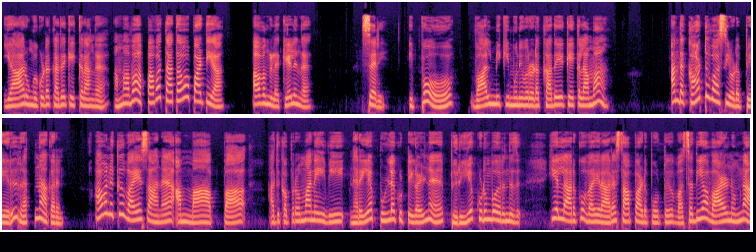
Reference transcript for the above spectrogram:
யார் உங்க கூட கதை கேக்குறாங்க? அம்மாவா அப்பாவா தாத்தாவா பாட்டியா? அவங்கள கேளுங்க. சரி இப்போ வால்மீகி முனிவரோட கதையை கேட்கலாமா அந்த காட்டுவாசியோட பேரு ரத்னாகரன். அவனுக்கு வயசான அம்மா அப்பா அதுக்கப்புறம் மனைவி நிறைய புள்ள குட்டிகள்னு பெரிய குடும்பம் இருந்தது. எல்லாருக்கும் வயிறார சாப்பாடு போட்டு வசதியா வாழணும்னா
